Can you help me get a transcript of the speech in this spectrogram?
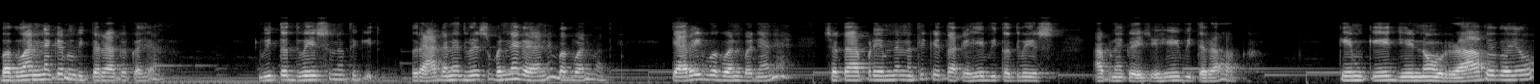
ભગવાનને કેમ વિતરાગ કહ્યા? વિત દ્વેષ નથી કીધું. રાગ અને દ્વેષ બંને ગયા ને ભગવાનમાંથી? ત્યારેય ભગવાન બન્યા ને? છતાં આપણે એમને નથી કહેતા કે હે વિત દ્વેષ આપણે કહીએ છીએ હે વિતરાગ, કેમ કે જેનો રાગ ગયો,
